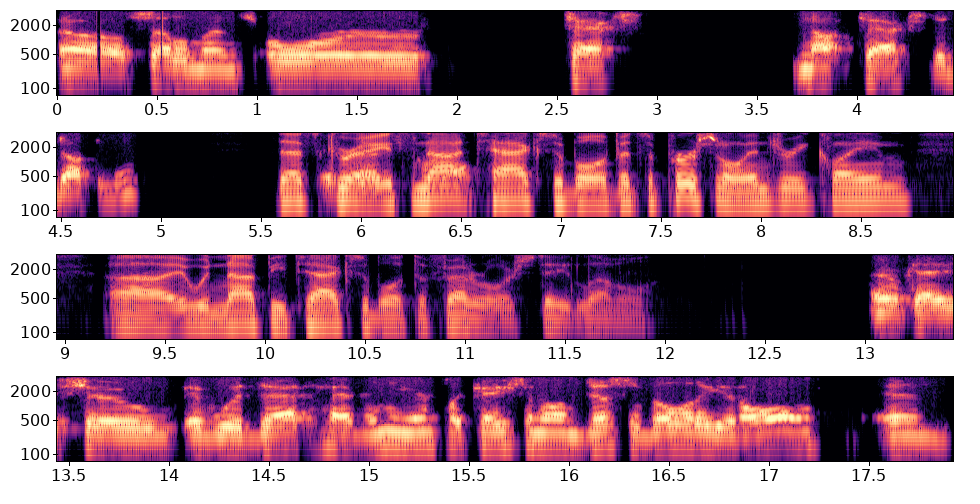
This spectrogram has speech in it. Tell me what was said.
uh, settlements or tax not tax deductible. That's correct. That's it's not taxable if it's a personal injury claim. Uh, it would not be taxable at the federal or state level. Okay, so would that have any implication on disability at all? And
